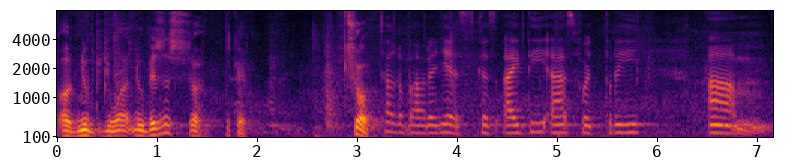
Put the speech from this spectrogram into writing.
Oh, new, you want new business? Sure, okay. Sure. Talk about it, yes, because I asked for three um,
